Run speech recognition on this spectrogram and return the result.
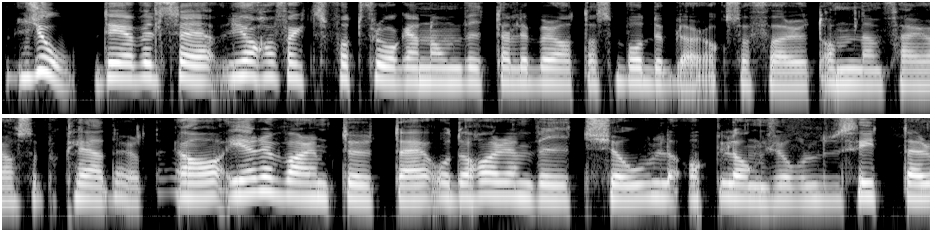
Jo, det jag vill säga, jag har faktiskt fått frågan om Vita Liberatas Bodyblur också förut, om den färgar av sig på kläder. Ja, är det varmt ute och du har en vit kjol och långkjol, du sitter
